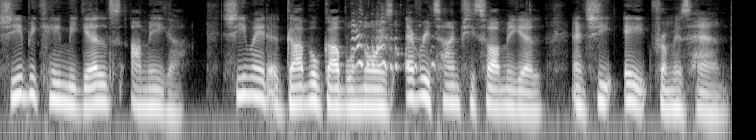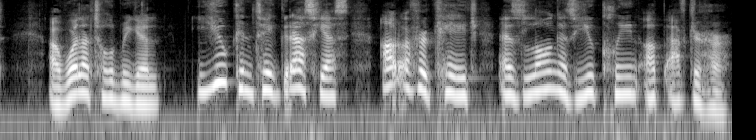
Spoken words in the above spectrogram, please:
she became Miguel's amiga. She made a gobble gobble noise every time she saw Miguel, and she ate from his hand. Abuela told Miguel, You can take Gracias out of her cage as long as you clean up after her.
